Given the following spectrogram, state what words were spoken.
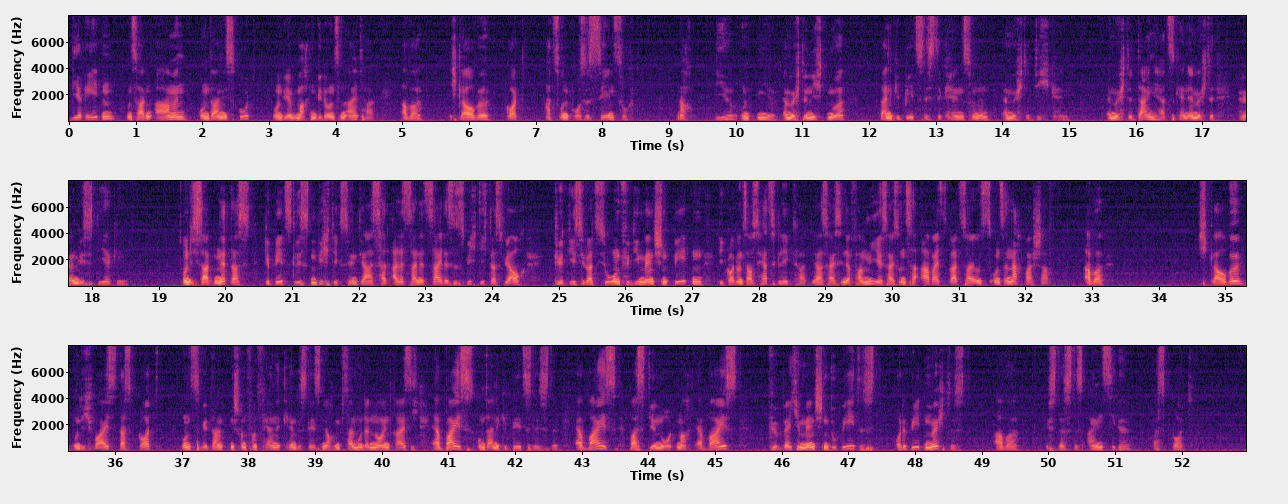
Wir reden und sagen Amen und dann ist gut und wir machen wieder unseren Alltag. Aber ich glaube, Gott hat so eine große Sehnsucht nach dir und mir. Er möchte nicht nur deine Gebetsliste kennen, sondern er möchte dich kennen. Er möchte dein Herz kennen. Er möchte hören, wie es dir geht. Und ich sage nicht, dass Gebetslisten wichtig sind. Ja, es hat alles seine Zeit. Es ist wichtig, dass wir auch für die Situation, für die Menschen beten, die Gott uns aufs Herz gelegt hat. Ja, das heißt in der Familie, das heißt unser Arbeitsplatz, das heißt unsere Nachbarschaft. Aber ich glaube und ich weiß, dass Gott unsere Gedanken schon von ferne kennt. Das lesen wir auch im Psalm 139. Er weiß um deine Gebetsliste. Er weiß, was dir Not macht. Er weiß, für welche Menschen du betest oder beten möchtest. Aber ist das das Einzige, was Gott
